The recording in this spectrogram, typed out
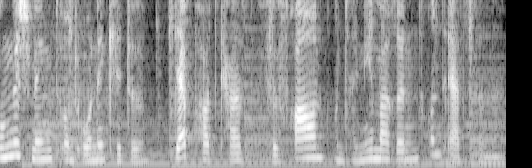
Ungeschminkt und ohne Kittel. Der Podcast für Frauen, Unternehmerinnen und Ärztinnen.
